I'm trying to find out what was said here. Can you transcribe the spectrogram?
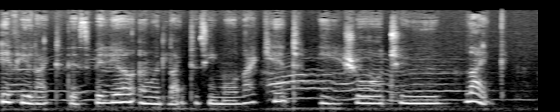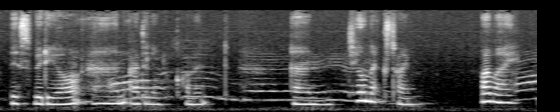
If you liked this video and would like to see more like it, be sure to like this video and add a little comment. Until next time, bye bye.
